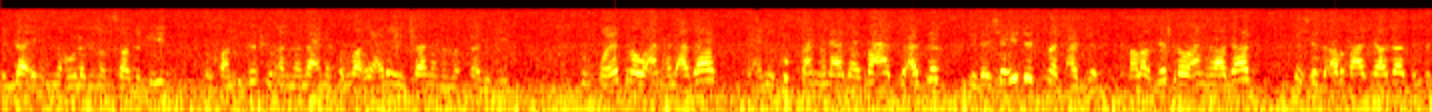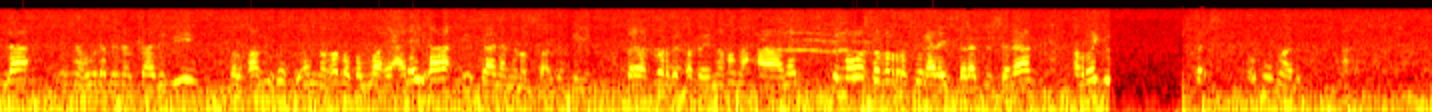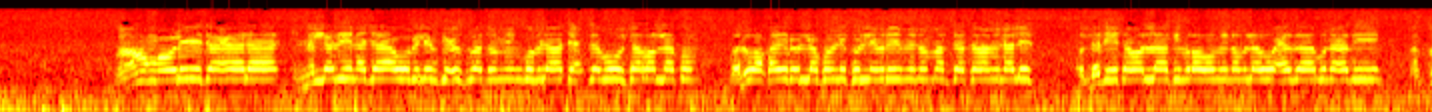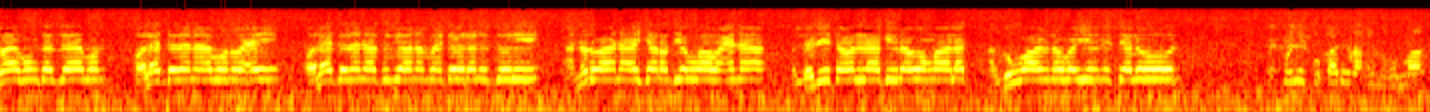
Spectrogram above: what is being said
لله إنه لمن الصادقين والخامسة أن لعنة الله عليه كان من الصادقين. ثم يدروا عنها العذاب يعني كف عنه العذاب ما عاد تعذب إذا شهدت ما تعذب. خلاص يدروا عنها العذاب تشهد أربع شهادات بالله إنه لمن الكاذبين والخامسه أن غضب الله عليها ان كان من الصادقين. ففرق بينهما حالا. ثم وصف الرسول عليه الصلاة والسلام الرجل ابو مالك. باب قوله تعالى إن الذين جاءوا بالإفك عصبة منكم لا تحسبوه شرا لكم بل هو خير لكم لكل امرئ منهم ما اكتسب من الاثم والذي تولى كبره منهم له عذاب عظيم افاك كذاب قال حدثنا ابو نعيم قال حدثنا سفيان معتمر الزهري عن روان عائشة رضي الله عنها والذي تولى كبره قالت عبد الله بن أبي بن سلول. يقول البخاري رحمه الله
